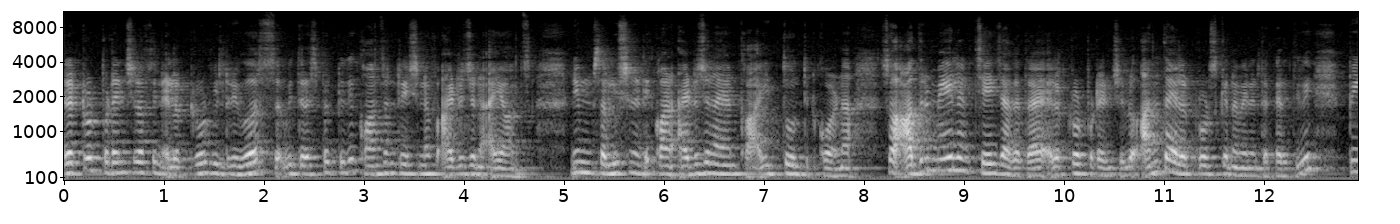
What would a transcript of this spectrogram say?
electrode potential of in electrode will reverse with respect to the concentration of hydrogen ions ನಿಮ್ಮ ಸೊಲ್ಯೂಷನಲ್ಲಿ ಕಾ ಹೈಡ್ರೋಜನ್ ಅಯಾನ್ ಇತ್ತು ಅಂತ ಇಟ್ಕೊಳ್ಳೋಣ. ಸೊ ಅದ್ರ ಮೇಲೆ ಚೇಂಜ್ ಆಗುತ್ತೆ ಎಲೆಕ್ಟ್ರೋಡ್ ಪೊಟೆನ್ಷಿಯಲು ಅಂಥ ಎಲೆಕ್ಟ್ರೋಡ್ಸ್ಗೆ ನಾವೇನಂತ ಕರಿತೀವಿ? ಪಿ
